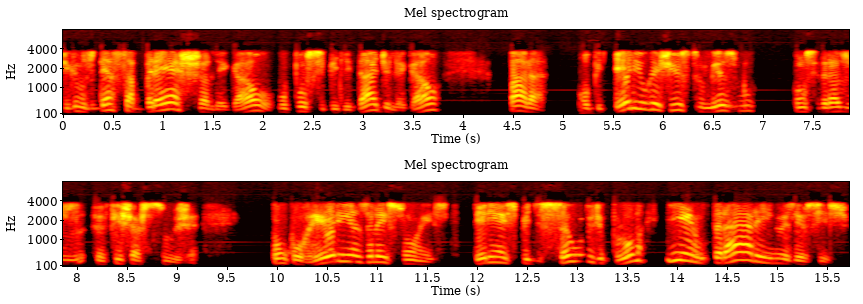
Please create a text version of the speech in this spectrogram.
digamos, dessa brecha legal, ou possibilidade legal, para obterem o registro mesmo considerados eh, ficha suja, concorrerem às eleições, terem a expedição do diploma e entrarem no exercício.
